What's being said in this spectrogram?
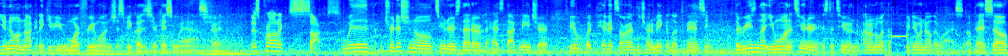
You know I'm not going to give you more free ones just because you're kissing my ass, right? This product sucks. With traditional tuners that are of the headstock nature, people put pivots on it to try to make it look fancy. The reason that you want a tuner is to tune. I don't know what the f- you're doing otherwise. Okay, so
